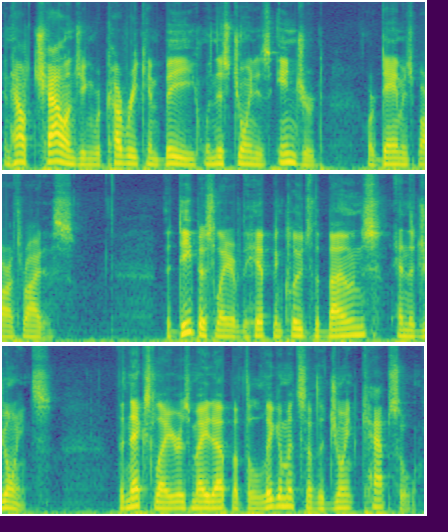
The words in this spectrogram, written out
and how challenging recovery can be when this joint is injured or damaged by arthritis. The deepest layer of the hip includes the bones and the joints. The next layer is made up of the ligaments of the joint capsule.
